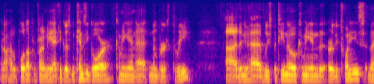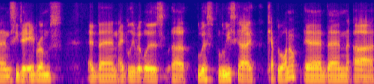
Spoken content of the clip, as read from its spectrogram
I don't have it pulled up in front of me. I think it was Mackenzie Gore coming in at number three. Uh, then you had Luis Patino coming in the early 20s. Then C.J. Abrams, and then I believe it was Luis Luis Campusano, and then uh,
